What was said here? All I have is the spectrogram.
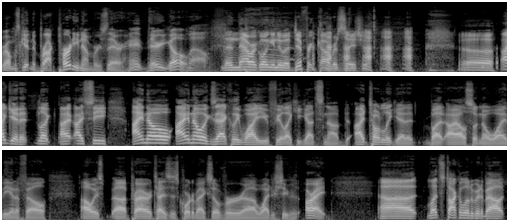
We're almost getting to Brock Purdy numbers there. Hey, there you go. Well, then now we're going into a different conversation. Uh, I get it. Look, I, I see. I know. I know exactly why you feel like he got snubbed. I totally get it. But I also know why the NFL always uh, prioritizes quarterbacks over uh, wide receivers. All right. Uh, let's talk a little bit about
